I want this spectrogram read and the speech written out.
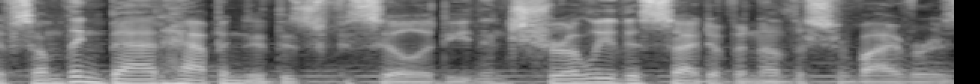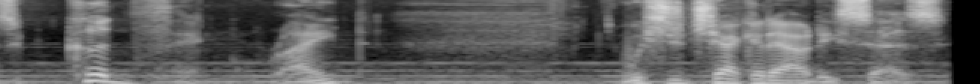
If something bad happened to this facility, then surely the sight of another survivor is a good thing, right? We should check it out, he says.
